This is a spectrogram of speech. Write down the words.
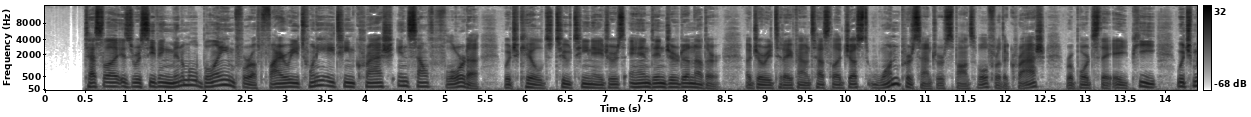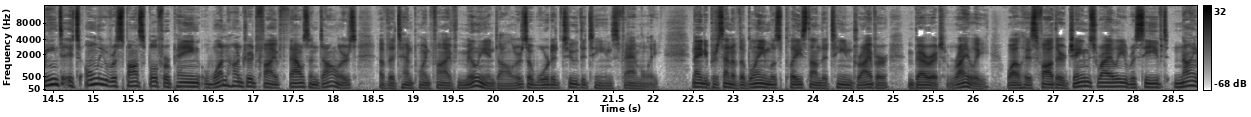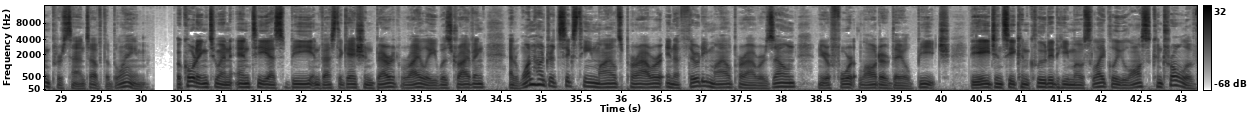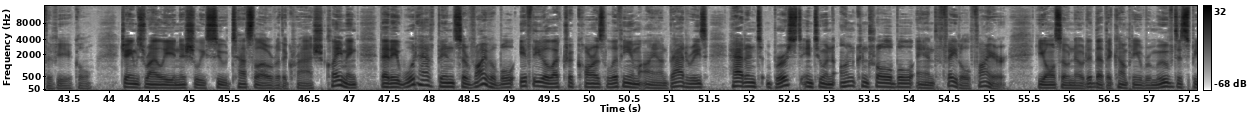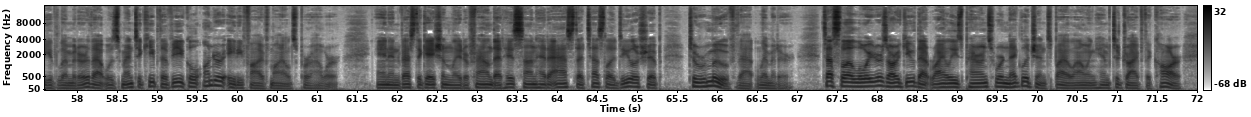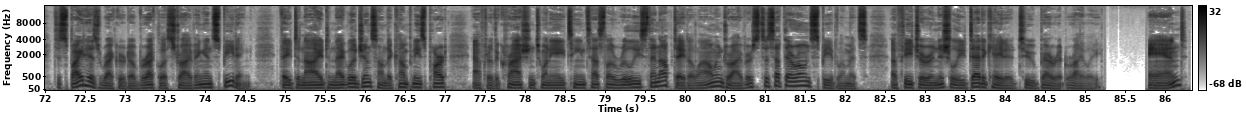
Tesla is receiving minimal blame for a fiery 2018 crash in South Florida, which killed two teenagers and injured another. A jury today found Tesla just 1% responsible for the crash, reports the AP, which means it's only responsible for paying $105,000 of the $10.5 million awarded to the teen's family. 90% of the blame was placed on the teen driver, Barrett Riley, while his father, James Riley, received 9% of the blame. According to an NTSB investigation, Barrett Riley was driving at 116 miles per hour in a 30 mile per hour zone near Fort Lauderdale Beach. The agency concluded he most likely lost control of the vehicle. James Riley initially sued Tesla over the crash, claiming that it would have been survivable if the electric car's lithium ion batteries hadn't burst into an uncontrollable and fatal fire. He also noted that the company removed a speed limiter that was meant to keep the vehicle under 85 miles per hour. An investigation later found that his son had asked a Tesla dealership to remove that limiter. Tesla lawyers argue that Riley's parents were negligent by allowing him to drive the car, despite his record of reckless driving and speeding. They denied negligence on the company's part. After the crash in 2018, Tesla released an update allowing drivers to set their own speed limits, a feature initially dedicated to Barrett Riley. And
